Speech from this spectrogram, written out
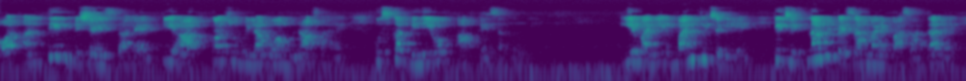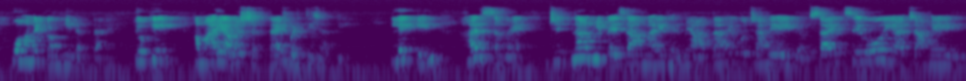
और अंतिम विषय इसका है कि आपका जो मिला हुआ मुनाफा है, उसका विनियोग आप कैसा करोगे? ये मानिए, मान के चलिए कि जितना भी पैसा हमारे पास आता है, वो हमें कम ही लगता है, क्योंकि हमारी आवश्यकताएँ बढ़ती जाती है। लेकिन हर समय जितना भी पैसा हमारे घर में आता है, वो चाहे व्यवसाय से हो या चाहे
